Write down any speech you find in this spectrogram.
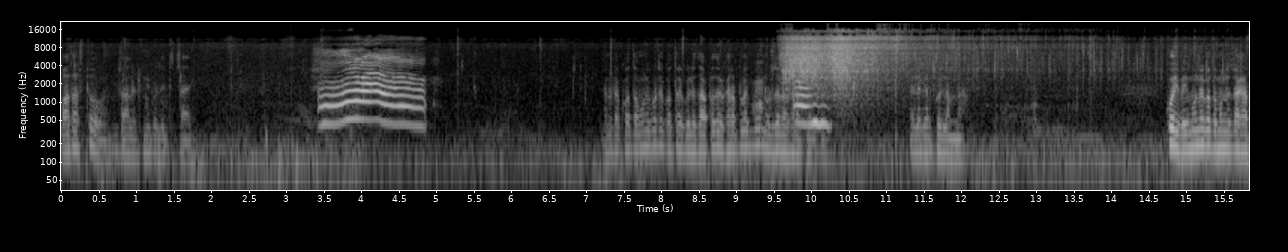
বাতাস তো জাল একটু নিপে যেতে চায়। আর ওটা কথা মনে পড়ছে, কথাটা কইলে তো আপনাদের খারাপ লাগবে, নুরজানের খারাপ লাগবে। এলাকার কইলাম না। কই ভাই, মনের কথা মনে রাখার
